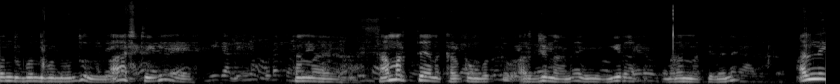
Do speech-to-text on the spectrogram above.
ಬಂದು ಬಂದು ಬಂದು ಬಂದು ಲಾಸ್ಟಿಗೆ ತನ್ನ ಸಾಮರ್ಥ್ಯನ ಕಳ್ಕೊಂಡ್ಬಿಟ್ಟು ಅರ್ಜುನನೇ ಈ ವೀರ ಮರನ್ನಪ್ಪಿದ್ದಾನೆ ಅಲ್ಲಿ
